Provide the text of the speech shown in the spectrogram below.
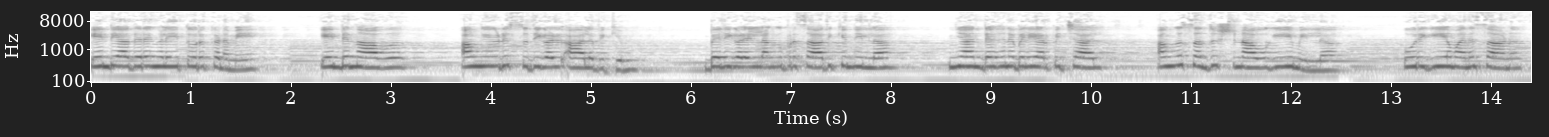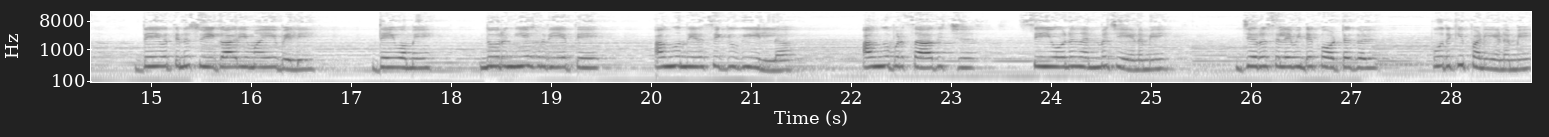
എന്റെ അതരങ്ങളെ തുറക്കണമേ. എന്റെ നാവ് അങ്ങയുടെ സ്തുതികൾ ആലപിക്കും. ബലികളിൽ അങ്ങ് പ്രസാദിക്കുന്നില്ല. ഞാൻ ദഹനബലി അർപ്പിച്ചാൽ അങ്ങ് സന്തുഷ്ടനാവുകയുമില്ല. ഉരുകിയ മനസ്സാണ് ദൈവത്തിന് സ്വീകാര്യമായ ബലി. ദൈവമേ നുറുങ്ങിയ ഹൃദയത്തെ അങ്ങ് നിരസിക്കുകയില്ല. അങ്ങ് പ്രസാദിച്ച് സിയോന് നന്മ ചെയ്യണമേ. ജെറുസലേമിന്റെ കോട്ടകൾ പുതുക്കി പണിയണമേ.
